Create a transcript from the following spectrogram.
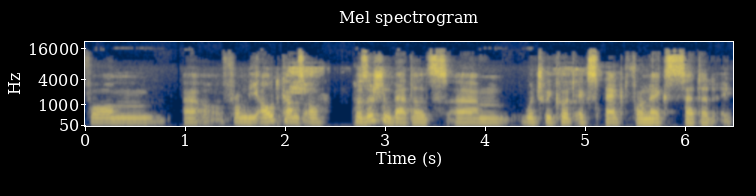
from uh, from the outcomes of position battles, um, which we could expect for next Saturday?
